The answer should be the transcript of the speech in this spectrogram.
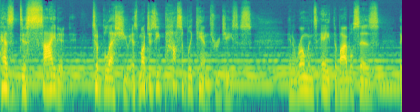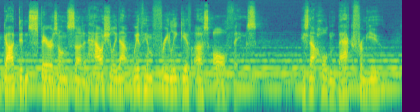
has decided to bless you as much as He possibly can through Jesus. in Romans 8, the Bible says, that God didn't spare his own son, and how shall he not with him freely give us all things? He's not holding back from you.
